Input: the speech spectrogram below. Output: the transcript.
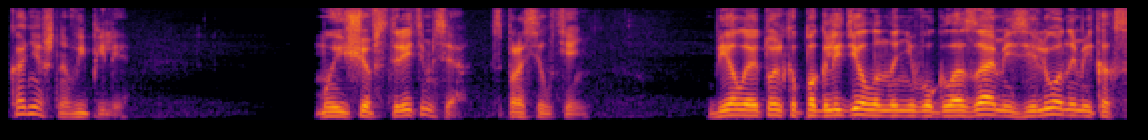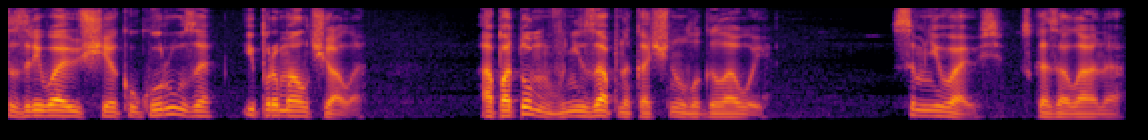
«Конечно, выпили». «Мы еще встретимся?» — спросил Тень. Белая только поглядела на него глазами, зелеными, как созревающая кукуруза, и промолчала. А потом внезапно качнула головой. «Сомневаюсь», — сказала она.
